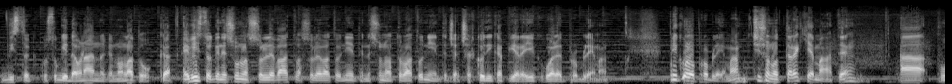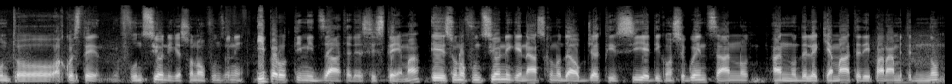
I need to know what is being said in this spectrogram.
visto che questo qui da un anno che non la tocca e visto che nessuno ha sollevato, ha sollevato niente nessuno ha trovato niente cioè cerco di capire io qual è il problema. Piccolo problema ci sono tre chiamate a, appunto, a queste funzioni che sono funzioni iper ottimizzate del sistema e sono funzioni che nascono da Objective-C e di conseguenza hanno, hanno delle chiamate, dei parametri non,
